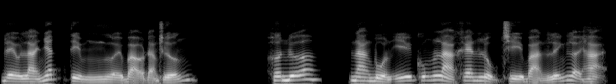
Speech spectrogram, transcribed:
đều là nhất tìm người bảo đảm trướng. Hơn nữa, nàng buồn ý cũng là khen lục trì bản lĩnh lợi hại.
